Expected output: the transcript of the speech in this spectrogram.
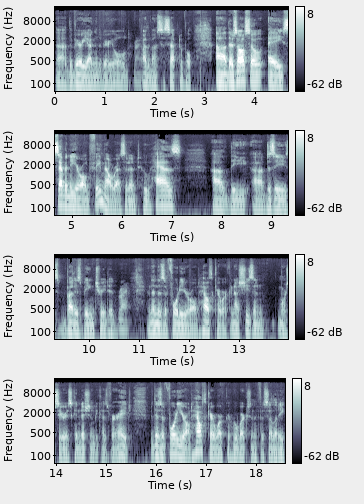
uh, the very young and the very old Right. are the most susceptible. Uh, there's also a 70-year-old female resident who has uh, the uh, disease but is being treated, Right. and then there's a 40-year-old healthcare worker. Now she's in more serious condition because of her age, but there's a 40-year-old healthcare worker who works in the facility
